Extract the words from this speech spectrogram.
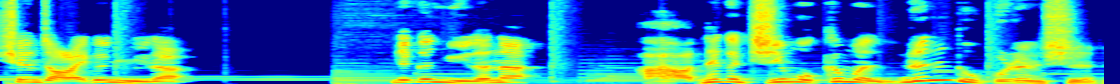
先找了一个女的，那个女的呢，啊，那个吉姆根本认都不认识，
